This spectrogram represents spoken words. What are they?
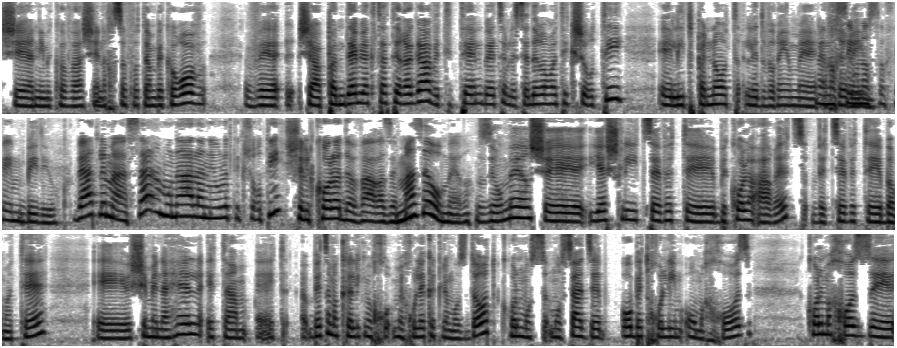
שאני מקווה שנחשוף אותם בקרוב, ושהפנדמיה קצת תירגע ותיתן בעצם לסדר היום התקשורתי אה, להתפנות לדברים אה, לנושאים אחרים. לנושאים נוספים. בדיוק. ואת למעשה אמונה על הניהול התקשורתי של כל הדבר הזה. מה זה אומר? זה אומר שיש לי צוות אה, בכל הארץ וצוות במטה. שמנהל את ה... את, בעצם הכללית מחולקת למוסדות, כל מוס, מוסד זה או בית חולים או מחוז. כל מחוז אה,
